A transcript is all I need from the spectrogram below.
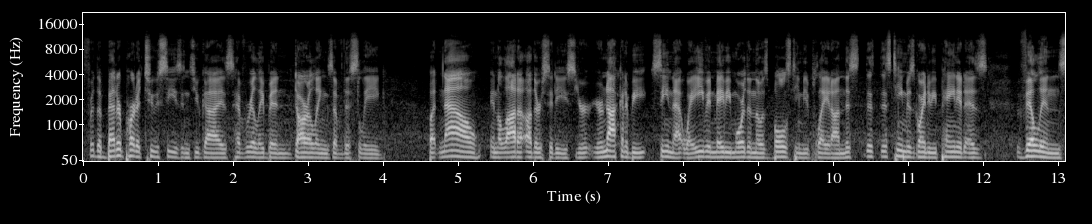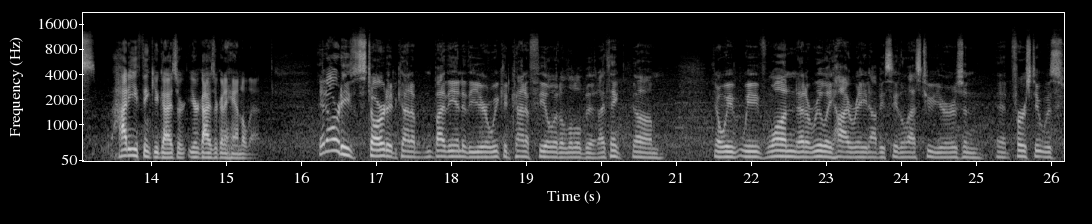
For the better part of two seasons, you guys have really been darlings of this league. But now, in a lot of other cities, you're, you're not going to be seen that way, even maybe more than those Bulls team you played on. This, this, this team is going to be painted as villains. How do you think you guys are, your guys are going to handle that? It already started kind of by the end of the year. We could kind of feel it a little bit. I think, um, you know, we've, we've won at a really high rate, obviously, the last two years. And at first it was,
